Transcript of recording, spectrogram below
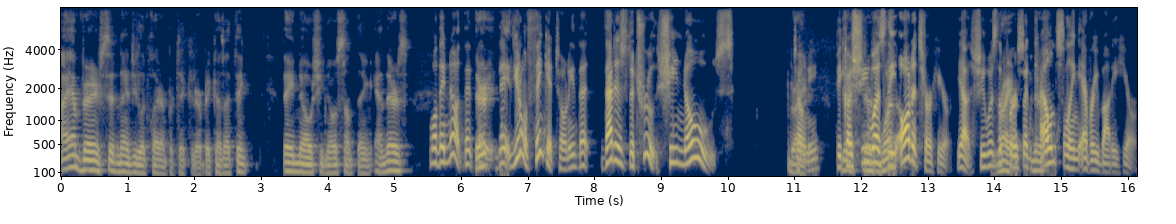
I am very interested in Angie LeClaire in particular because I think they know she knows something and there's well they know that they, you don't think it tony that that is the truth she knows right. Tony, because there's, she there's was one... the auditor here. Yes, she was the right. person there's... counseling everybody here.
